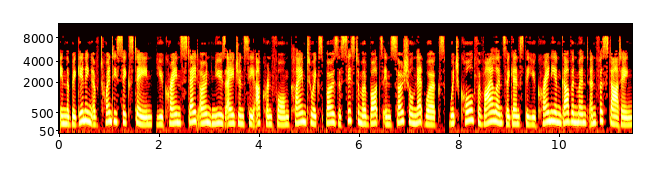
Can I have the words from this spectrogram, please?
In the beginning of 2016, Ukraine's state-owned news agency Ukrinform claimed to expose a system of bots in social networks, which called for violence against the Ukrainian government and for starting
